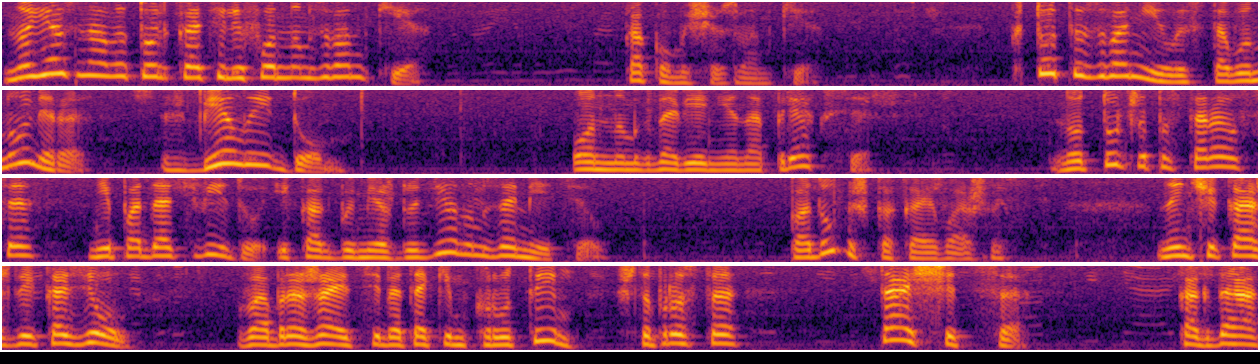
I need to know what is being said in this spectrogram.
Но я знала только о телефонном звонке. Каком еще звонке? Кто-то звонил из того номера в Белый дом. Он на мгновение напрягся, но тут же постарался не подать виду и как бы между делом заметил. Подумаешь, какая важность. Нынче каждый козел воображает себя таким крутым, что просто тащится, когда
